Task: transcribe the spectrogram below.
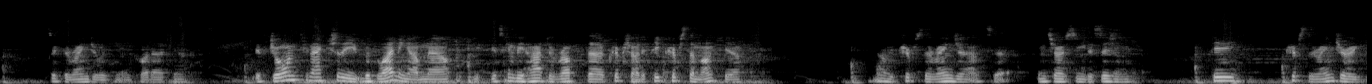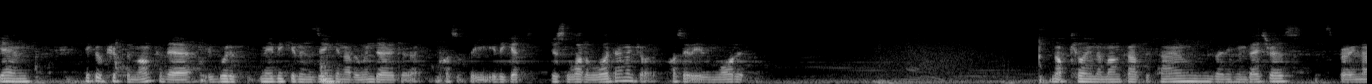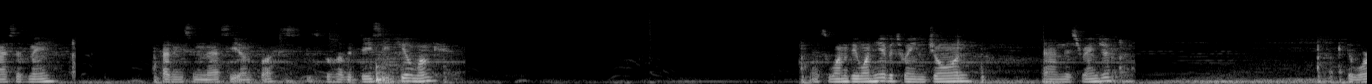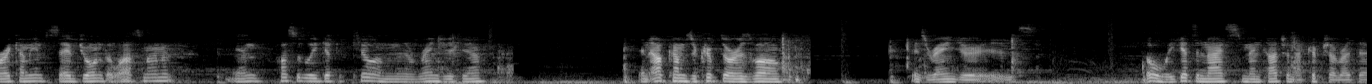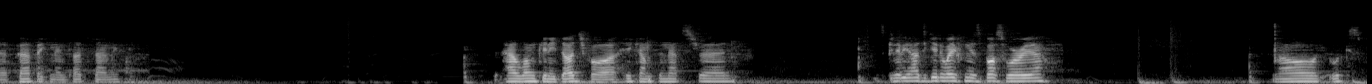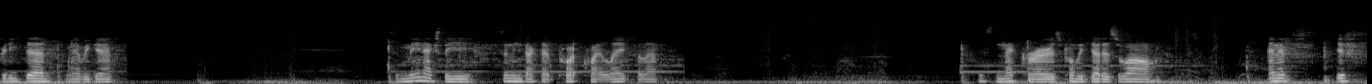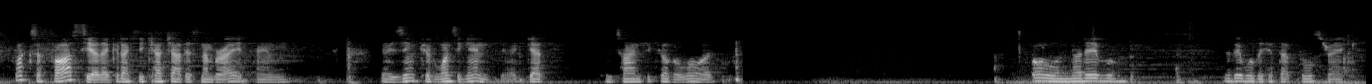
Looks like the ranger was getting caught out here. If Jawn can actually, with lightning up now, it's going to be hard to rough the crypt shot. If he crypts the monk here, no, he crypts the ranger. It's an interesting decision. If he crypts the ranger again, he could crypt the monk there. It would have maybe given Zink another window to possibly either get just a lot of lord damage or possibly even lord it. not killing the monk after time, letting him base res. It's very nice of me. Having some mercy on Flux. We still have a decent heal monk. That's 1v1 here between Jorn and this ranger. The warrior coming in to save Jorn at the last moment and possibly get the kill on the ranger here. And out comes the Cryptor as well. This ranger is... Oh, he gets a nice men touch on that Crypt shot right there. Perfect men touch timing. How long can he dodge for? He comes in that stride. It's gonna be hard to get away from this boss warrior. Oh, it looks pretty dead. There we go. So Mean actually sending back that prot quite late for that. This Necro is probably dead as well. And if if Flux are fast here, they could actually catch out this number 8 and you know, Zinc could once again you know, get some time to kill the Lord. Oh, not able, not able to hit that full strike.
